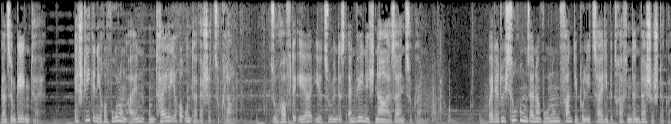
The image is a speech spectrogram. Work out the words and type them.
Ganz im Gegenteil. Er stieg in ihre Wohnung ein, um Teile ihrer Unterwäsche zu klauen. So hoffte er, ihr zumindest ein wenig nahe sein zu können. Bei der Durchsuchung seiner Wohnung fand die Polizei die betreffenden Wäschestücke.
